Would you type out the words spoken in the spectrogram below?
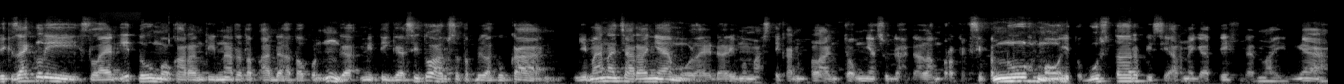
Exactly. Selain itu, mau karantina tetap ada ataupun enggak, mitigasi itu harus tetap dilakukan. Gimana caranya? Mulai dari memastikan pelancongnya sudah dalam proteksi penuh, mau itu booster, PCR negatif, dan lainnya.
